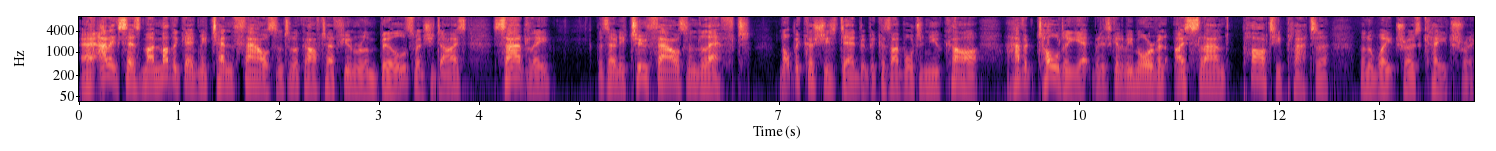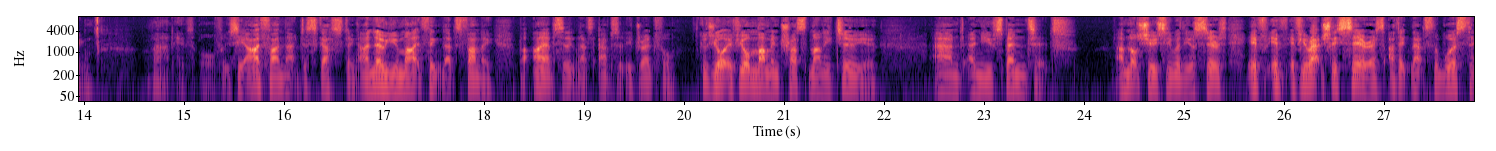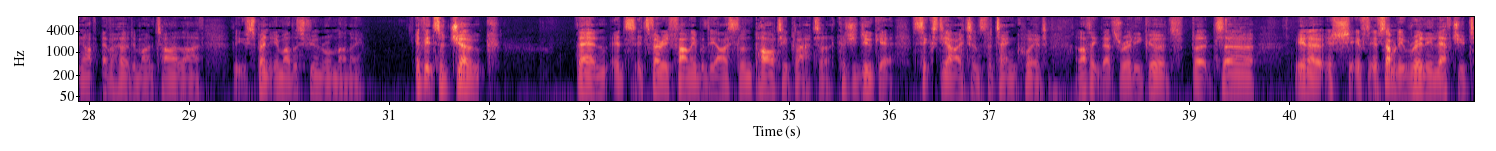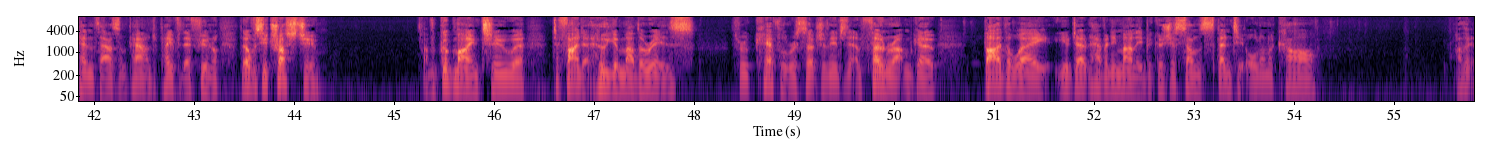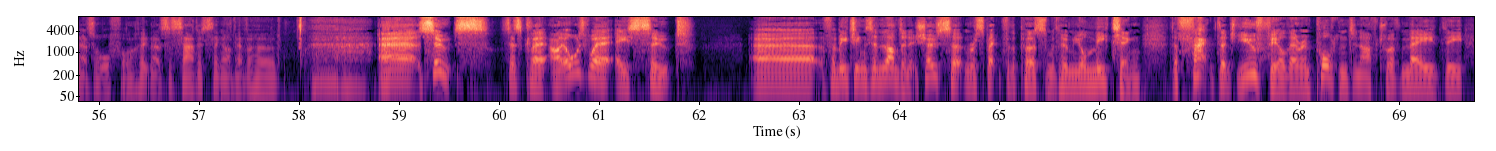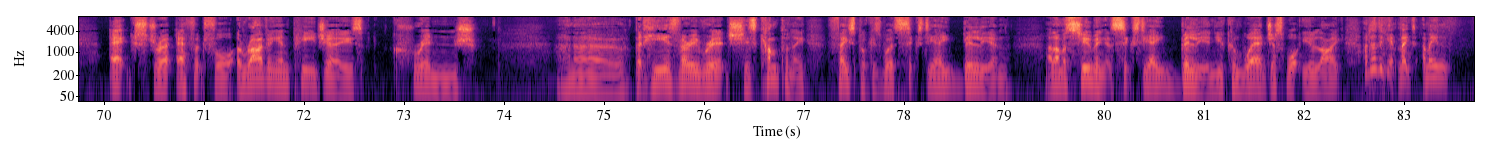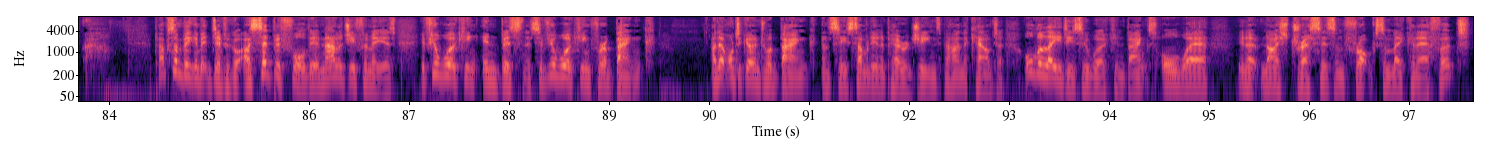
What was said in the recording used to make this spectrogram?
Uh, Alex says, My mother gave me 10,000 to look after her funeral and bills when she dies. Sadly, there's only 2,000 left. Not because she's dead, but because I bought a new car. I haven't told her yet, but it's going to be more of an Iceland party platter than a Waitrose catering. That is awful. You see, I find that disgusting. I know you might think that's funny, but I absolutely think that's absolutely dreadful. Because if your mum entrusts money to you, and and you've spent it, I'm not sure you see whether you're serious. If, if, if you're actually serious, I think that's the worst thing I've ever heard in my entire life, that you've spent your mother's funeral money. If it's a joke, then it's, it's very funny with the Iceland party platter, because you do get 60 items for 10 quid, and I think that's really good. But, uh, you know, if, she, if, if somebody really left you £10,000 to pay for their funeral, they obviously trust you. I've a good mind to, uh, to find out who your mother is through careful research on the internet and phone her up and go, by the way, you don't have any money because your son spent it all on a car. I think that's awful. I think that's the saddest thing I've ever heard. Uh, suits, says Claire. I always wear a suit uh, for meetings in London. It shows certain respect for the person with whom you're meeting. The fact that you feel they're important enough to have made the extra effort for. Arriving in PJs, cringe. I know. But he is very rich. His company, Facebook, is worth 68 billion. And I'm assuming at 68 billion you can wear just what you like. I don't think it makes. I mean. Perhaps I'm being a bit difficult. I said before, the analogy for me is if you're working in business, if you're working for a bank, I don't want to go into a bank and see somebody in a pair of jeans behind the counter. All the ladies who work in banks all wear, you know, nice dresses and frocks and make an effort.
